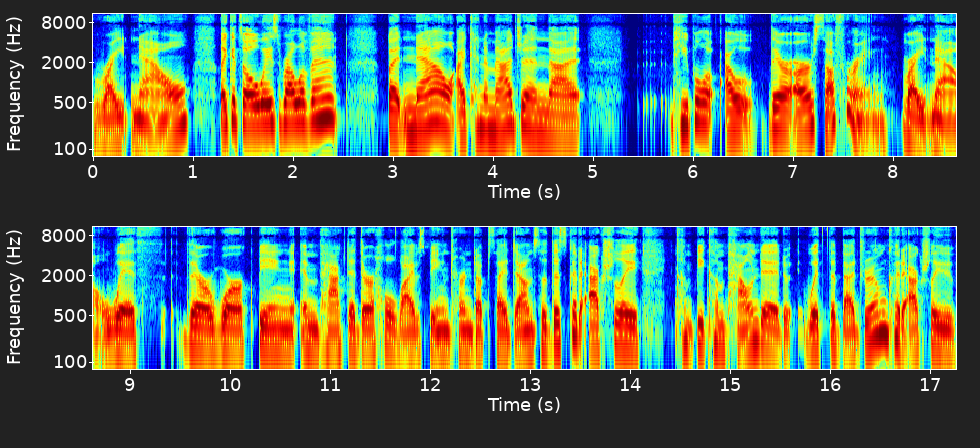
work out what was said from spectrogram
right now. Like it's always relevant, but now I can imagine that people out there are suffering right now with their work being impacted, their whole lives being turned upside down. So this could actually be compounded with the bedroom, could actually,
